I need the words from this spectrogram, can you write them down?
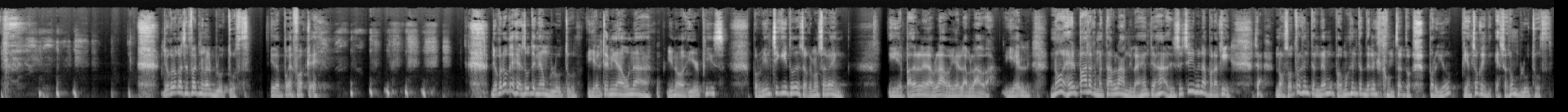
yo creo que ese fue el primer Bluetooth. Y después fue que... Yo creo que Jesús tenía un Bluetooth y él tenía una, you know, earpiece, por bien chiquito de eso que no se ven. Y el padre le hablaba y él hablaba. Y él, no, es el padre que me está hablando. Y la gente, ah, dice, sí, mira por aquí. O sea, nosotros entendemos, podemos entender el concepto, pero yo pienso que eso es un Bluetooth.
